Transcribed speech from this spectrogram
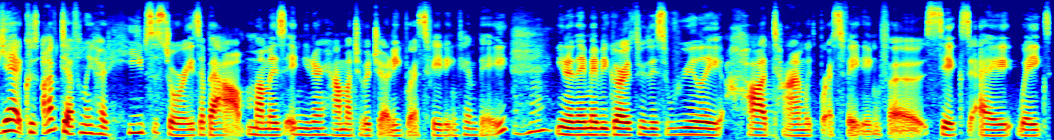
yeah, because I've definitely heard heaps of stories about mamas and you know how much of a journey breastfeeding can be. Mm-hmm. You know, they maybe go through this really hard time with breastfeeding for six, eight weeks,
